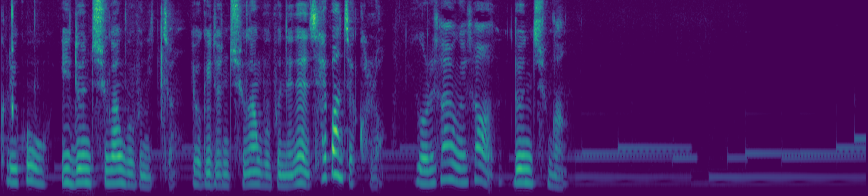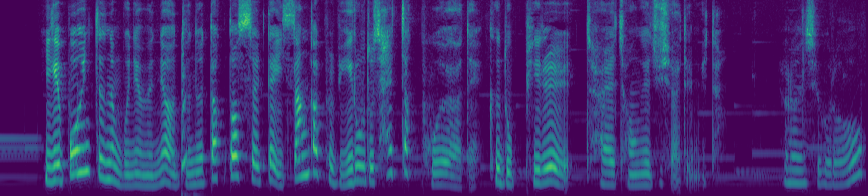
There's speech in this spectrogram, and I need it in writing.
그리고 이 눈 중앙 부분 있죠? 여기 눈 중앙 부분에는 세 번째 컬러 이거를 사용해서 눈 중앙 이게 포인트는 뭐냐면요. 눈을 딱 떴을 때 이 쌍꺼풀 위로도 살짝 보여야 돼. 그 높이를 잘 정해주셔야 됩니다. 이런 식으로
